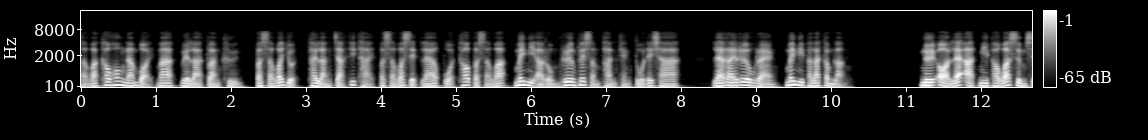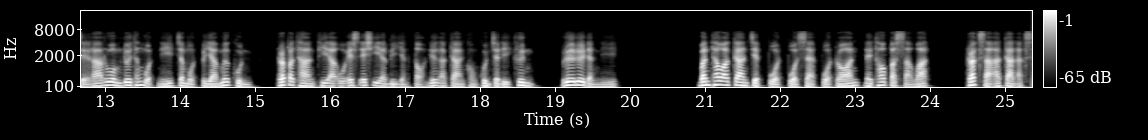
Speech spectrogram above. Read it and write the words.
สาวะเข้าห้องน้ำบ่อยมาก เวลากลางคืน ปัสสาวะหยดภายหลังจากที่ถ่ายปัสสาวะเสร็จแล้วปวดท่อปัสสาวะไม่มีอารมณ์เรื่องเพศสัมพันธ์แข็งตัวได้ช้า และไร้เรี่ยวแรงไม่มีพละกำลัง เหนื่อยอ่อนและอาจมีภาวะซึมเสราร่วมด้วยทั้งหมดนี้จะหมดไปยาเมื่อคุณ รับประทาน PROSHERB อย่างต่อเนื่องอาการของคุณจะดีขึ้น เรื่อยๆ ดังนี้ บรรเทาอาการเจ็บปวดปวดแสบปวดร้อนในท่อปัสสาวะ รักษาอาการอักเส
